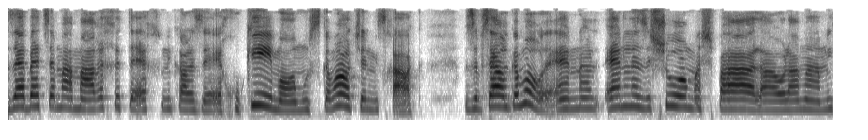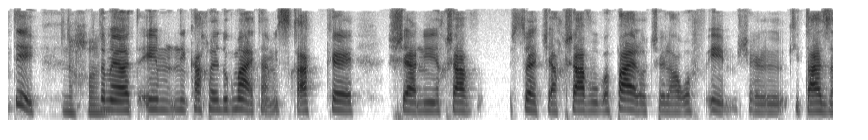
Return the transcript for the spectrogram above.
זה בעצם המערכת, איך נקרא לזה, חוקים או מוסכמות של משחק. זה בסדר גמור, אין, אין לזה שום השפעה על העולם האמיתי. נכון. זאת אומרת, אם ניקח לדוגמה את המשחק אה, שאני עכשיו זאת אומרת שעכשיו הוא בפיילוט של הרופאים של כיתה ז',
